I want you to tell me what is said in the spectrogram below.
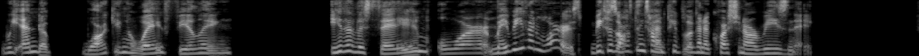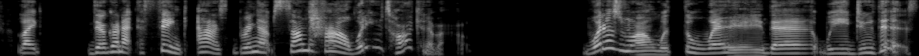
We end up walking away feeling either the same or maybe even worse, because oftentimes people are going to question our reasoning. Like they're going to think, ask, bring up somehow, what are you talking about? What is wrong with the way that we do this?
